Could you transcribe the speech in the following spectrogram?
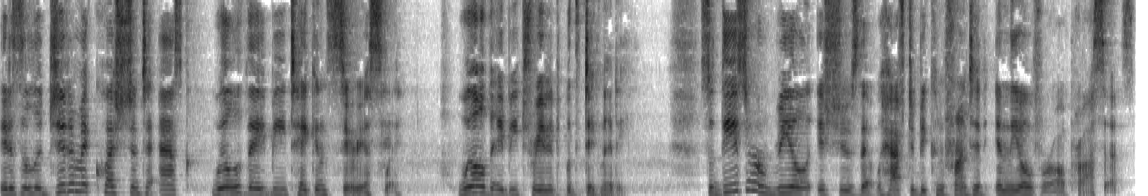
it is a legitimate question to ask, will they be taken seriously? Will they be treated with dignity? So these are real issues that have to be confronted in the overall process.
